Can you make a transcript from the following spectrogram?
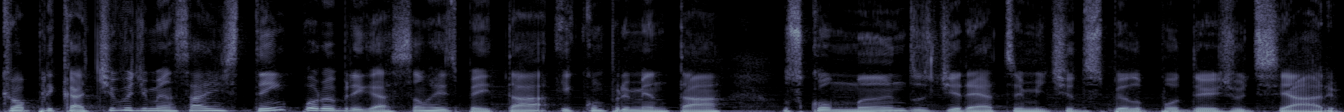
que o aplicativo de mensagens tem por obrigação respeitar e cumprimentar os comandos diretos emitidos pelo Poder Judiciário.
